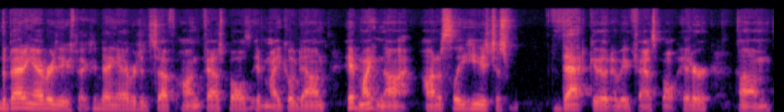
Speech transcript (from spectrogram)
the batting average, the expected batting average and stuff on fastballs, it might go down. It might not. Honestly, he's just that good of a fastball hitter. Um,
